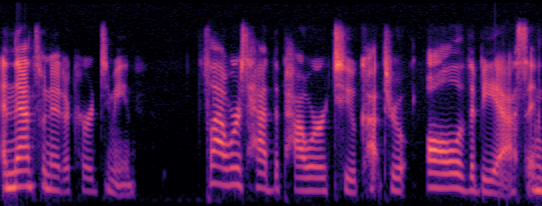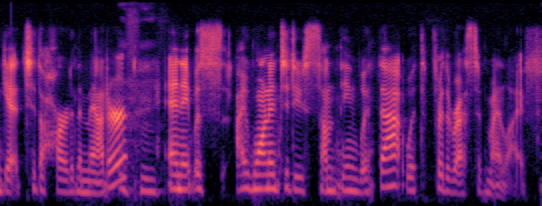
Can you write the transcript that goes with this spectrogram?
And that's when it occurred to me. Flowers had the power to cut through all of the BS and get to the heart of the matter. Mm-hmm. And it was, I wanted to do something with that with for the rest of my life.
